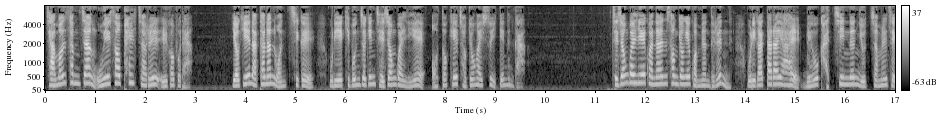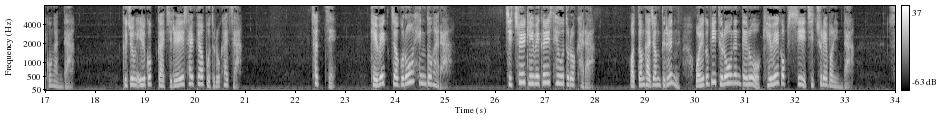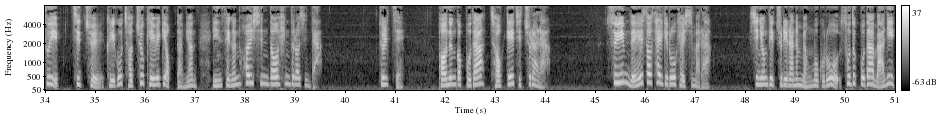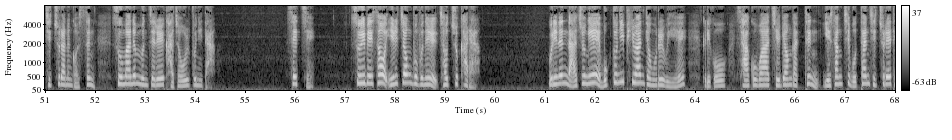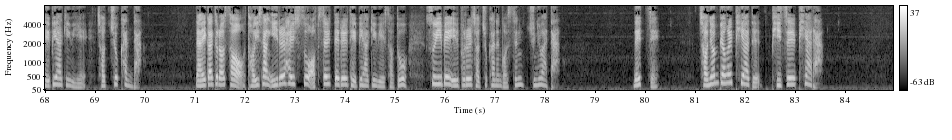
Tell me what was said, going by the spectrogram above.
잠언 3장 5에서 8절을 읽어보라. 여기에 나타난 원칙을 우리의 기본적인 재정 관리에 어떻게 적용할 수 있겠는가? 재정 관리에 관한 성경의 권면들은 우리가 따라야 할 매우 가치 있는 요점을 제공한다. 그중 일곱 가지를 살펴보도록 하자. 첫째, 계획적으로 행동하라. 지출 계획을 세우도록 하라. 어떤 가정들은 월급이 들어오는 대로 계획 없이 지출해버린다. 수입, 지출, 그리고 저축 계획이 없다면 인생은 훨씬 더 힘들어진다. 둘째, 버는 것보다 적게 지출하라. 수입 내에서 살기로 결심하라. 신용대출이라는 명목으로 소득보다 많이 지출하는 것은 수많은 문제를 가져올 뿐이다. 셋째, 수입에서 일정 부분을 저축하라. 우리는 나중에 목돈이 필요한 경우를 위해 그리고 사고와 질병 같은 예상치 못한 지출에 대비하기 위해 저축한다. 나이가 들어서 더 이상 일을 할 수 없을 때를 대비하기 위해서도 수입의 일부를 저축하는 것은 중요하다. 넷째, 전염병을 피하듯 빚을 피하라.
